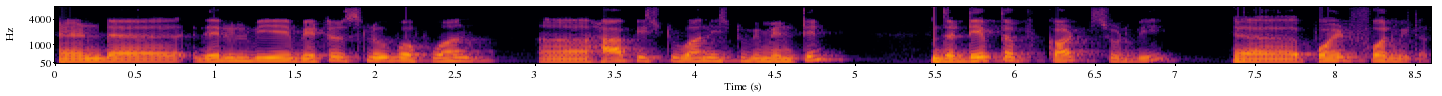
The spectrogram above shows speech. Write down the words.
and there will be a better slope of one half is to one is to be maintained. And the depth of cut should be uh, 0.4 meter.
